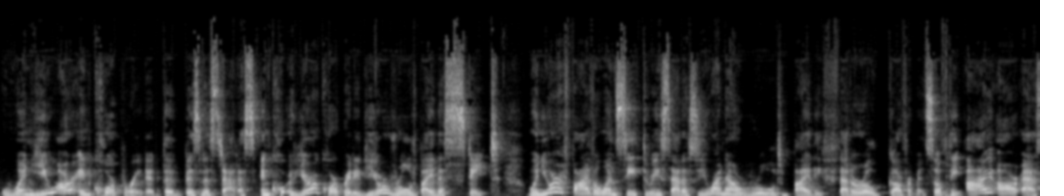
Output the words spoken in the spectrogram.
when you are incorporated, the business status, if you're incorporated, you're ruled by the state. When you are 501c3 status, you are now ruled by the federal government. So if the IRS,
